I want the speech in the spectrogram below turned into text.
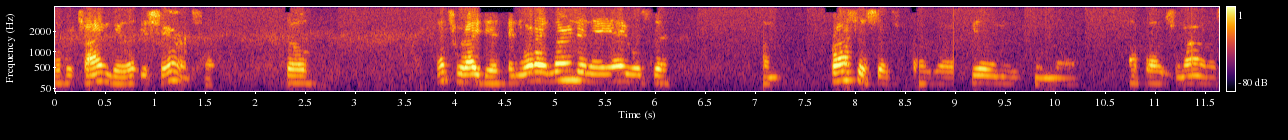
over time they let you share and stuff. So that's what I did, and what I learned in AA was the um, process of, of uh, healing in uh, Alcoholics Anonymous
